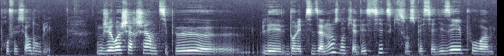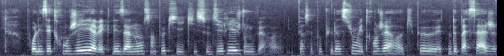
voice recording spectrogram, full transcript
professeur d'anglais. Donc j'ai recherché un petit peu euh, les, dans les petites annonces. Donc il y a des sites qui sont spécialisés pour, pour les étrangers, avec des annonces un peu qui, qui se dirigent donc vers vers cette population étrangère euh, qui peut être de passage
